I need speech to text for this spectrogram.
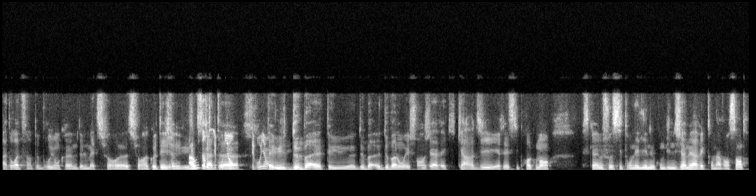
À droite, c'est un peu brouillon quand même de le mettre sur, euh, sur un côté. J'avais vu Ah une oui, stat. euh, C'est brouillant. T'as eu deux, ba- t'as eu deux, ba- deux ballons échangés avec Icardi et réciproquement. C'est quand même chose si ton ailier ne combine jamais avec ton avant-centre.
